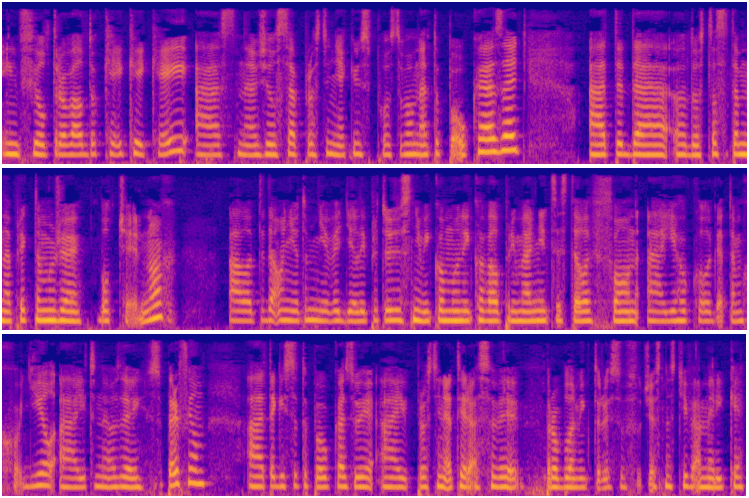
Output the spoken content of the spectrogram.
infiltroval do KKK a snažil sa proste nejakým spôsobom na to poukázať. A teda dostal sa tam napriek tomu, že bol Černoch ale teda oni o tom nevedeli, pretože s nimi komunikoval primárne cez telefón a jeho kolega tam chodil a je to naozaj super film. A takisto to poukazuje aj proste na tie rasové problémy, ktoré sú v súčasnosti v Amerike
